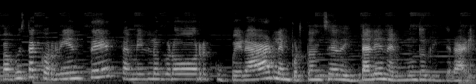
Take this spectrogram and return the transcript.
Bajo esta corriente también logró recuperar la importancia de Italia en el mundo literario.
